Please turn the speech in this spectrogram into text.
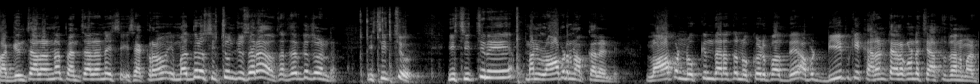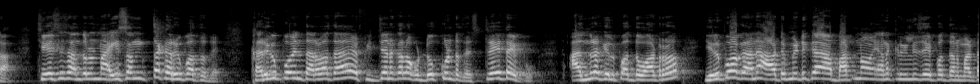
తగ్గించాలన్నా పెంచాలన్నా ఈ చక్రం. ఈ మధ్యలో స్విచ్ ఉంది చూసారా? ఒకసారి సరిగ్గా చూడండి. ఈ స్విచ్ ఈ స్విచ్ని మన లోపల నొక్కాలండి. లోపల నొక్కిన తర్వాత నొక్కడిపోద్ది. అప్పుడు డీప్కి కరెంట్ వెళ్ళకుండా చేస్తుంది అనమాట చేసేసి అందులో ఉన్న ఐస్ అంతా కరిగిపోతుంది. కరిగిపోయిన తర్వాత ఫ్రిడ్జ్ వెనకాల ఒక డొక్కు ఉంటుంది. Straight type. అందులోకి వెళ్ళిపోద్ది వాటర్. వెళ్ళిపోగానే ఆటోమేటిక్గా ఆ బటన్ వెనక్కి రిలీజ్ అయిపోద్ది అనమాట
